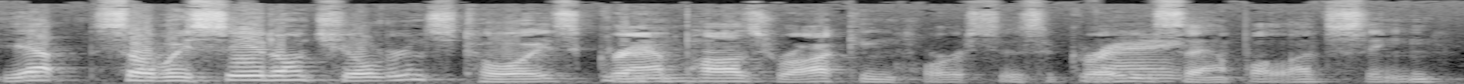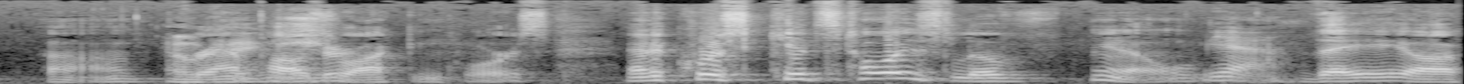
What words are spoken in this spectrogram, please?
Yep. So we see it on children's toys. Grandpa's rocking horse is a great Mm-hmm. Right. example I've seen. Uh, Okay, Grandpa's sure. rocking horse, and of course, kids' toys live. You know, Yeah. They uh,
